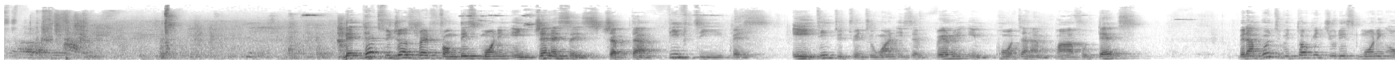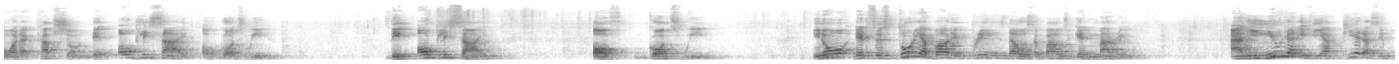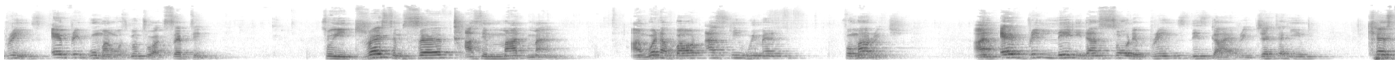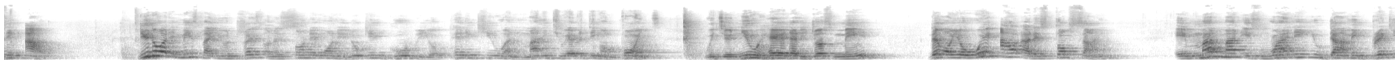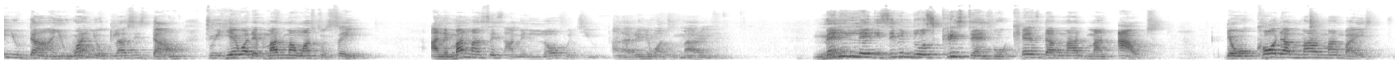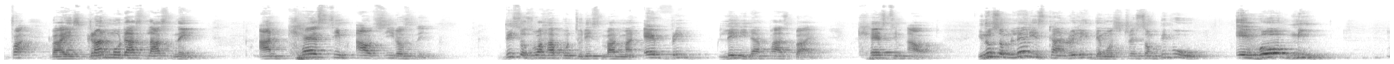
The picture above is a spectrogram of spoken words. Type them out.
The text we just read from this morning in Genesis chapter 50, verse 18 to 21, is a very important and powerful text. But I'm going to be talking to you this morning on what I caption the ugly side of God's will. The ugly side of God's will. You know, there's a story about a prince that was about to get married, and he knew that if he appeared as a prince, every woman was going to accept him. So he dressed himself as a madman and went about asking women for marriage. And every lady that saw the prince, this guy, rejected him cursed him out. Do you know what it means? Like you're dressed on a Sunday morning looking good with your pedicure and manicure, everything on point, with your new hair that you just made. Then on your way out at a stop sign, a madman is winding you down, I mean breaking you down. You wind your glasses down to hear what the madman wants to say. And the madman says, I'm in love with you and I really want to marry you. Many ladies, even those Christians, will curse that madman out. They will call that madman by his by his grandmother's last name and curse him out seriously. This was what happened to this madman. Every lady that passed by cursed him out. You know, some ladies can really demonstrate. Some people, a whole me.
